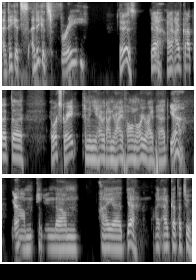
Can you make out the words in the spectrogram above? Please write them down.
i think it's i think it's free It is. Yeah, I, I've got that. Uh, it works great. I mean, you have it on your iPhone or your iPad. yeah Yeah. Um, and um, I uh, yeah, I, I've got that too.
